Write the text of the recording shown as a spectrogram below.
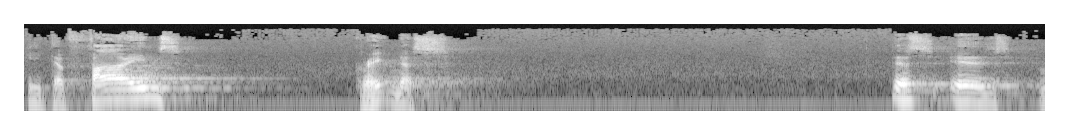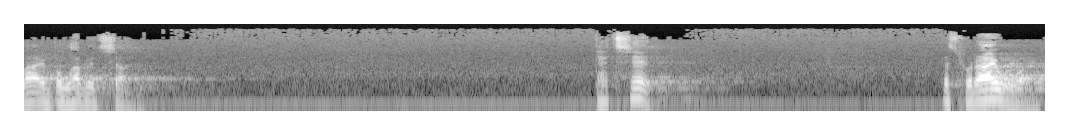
He defines greatness. This is my beloved Son. That's it. That's what I want.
